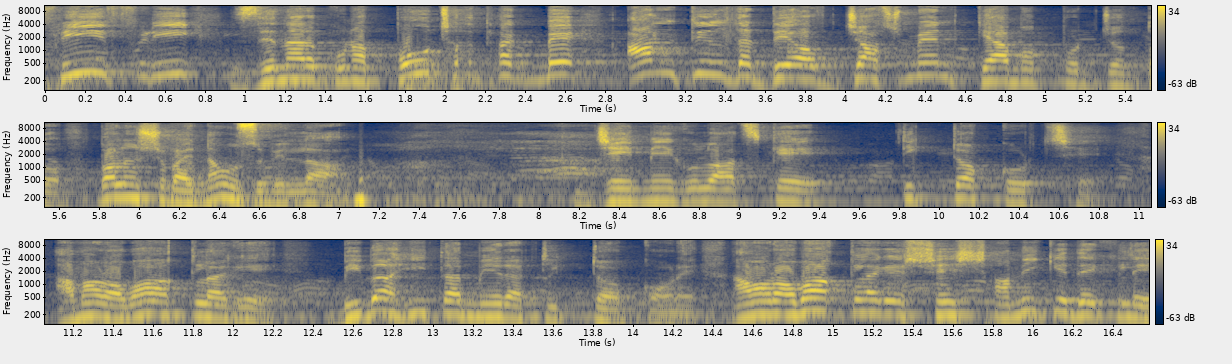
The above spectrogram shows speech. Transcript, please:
ফ্রি ফ্রি জেনার গুণা পৌঁছাতে থাকবে until the day of judgement কেয়ামত পর্যন্ত। বলেন সবাই, নাউজুবিল্লাহ। যে মেয়েগুলো আজকে টিকটক করছে আমার অবাক লাগে, বিবাহিতা মেয়েরা টিকটক করে। আমার অবাক লাগে সেই স্বামীকে দেখলে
